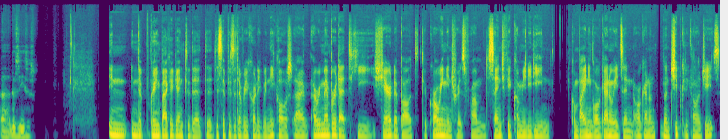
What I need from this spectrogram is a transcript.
uh, diseases in in the going back again to the, the this episode of recording with Nikos, I, I remember that he shared about the growing interest from the scientific community in combining organoids and organ on chip technologies,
